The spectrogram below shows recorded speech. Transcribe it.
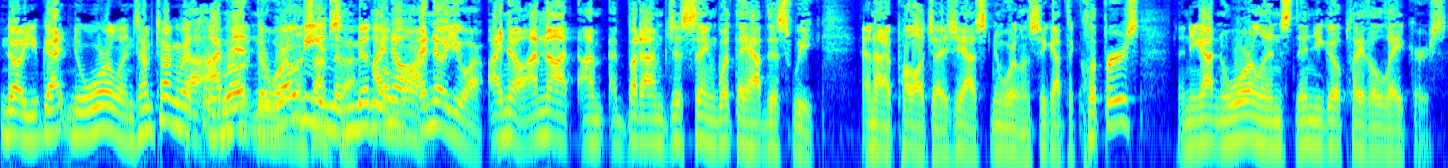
No, you've got New Orleans. I'm talking about the, Uh, I ro- the roadie in the sorry. middle. I know. I know you are. I know. I'm not. I'm, but I'm just saying what they have this week. And I apologize. Yes, New Orleans. So you got the Clippers, then you got New Orleans, then you go play the Lakers.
